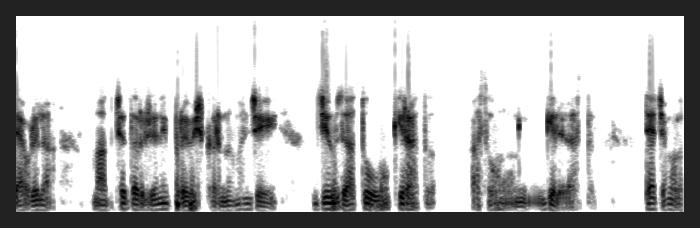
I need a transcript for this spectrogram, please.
त्यावेळेला मागच्या दर्जाने प्रवेश करणं म्हणजे जीव जातो की राहतं असं होऊन गेलेलं असतं. त्याच्यामुळं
